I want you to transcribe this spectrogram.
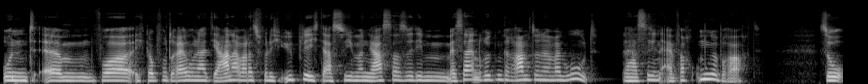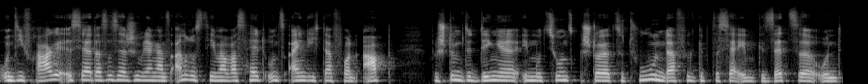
Und ähm, vor, ich glaube, vor 300 Jahren war das völlig üblich. Da hast du jemanden hast, hast du dem Messer in den Rücken gerammt und dann war gut. Dann hast du den einfach umgebracht. So, und die Frage ist ja, das ist ja schon wieder ein ganz anderes Thema. Was hält uns eigentlich davon ab, bestimmte Dinge emotionsgesteuert zu tun. Dafür gibt es ja eben Gesetze und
